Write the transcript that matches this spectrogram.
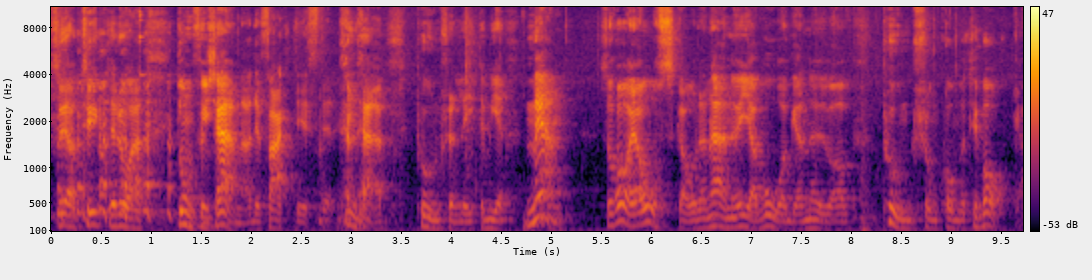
så jag tyckte då att de förtjänade faktiskt den där punchen lite mer. Men så har jag Oscar och den här nya vågen nu av punch som kommer tillbaka.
